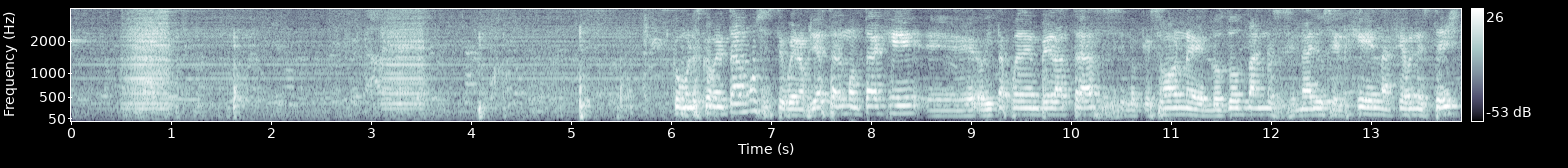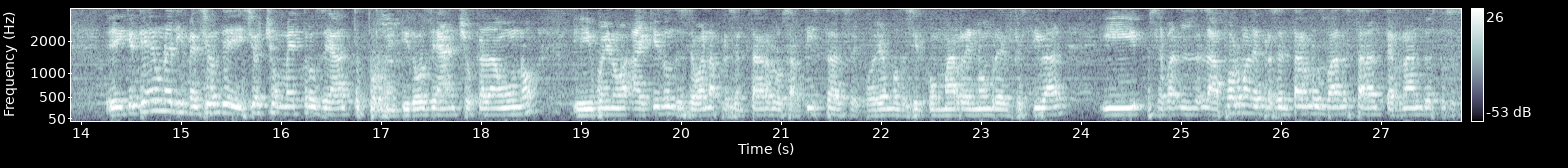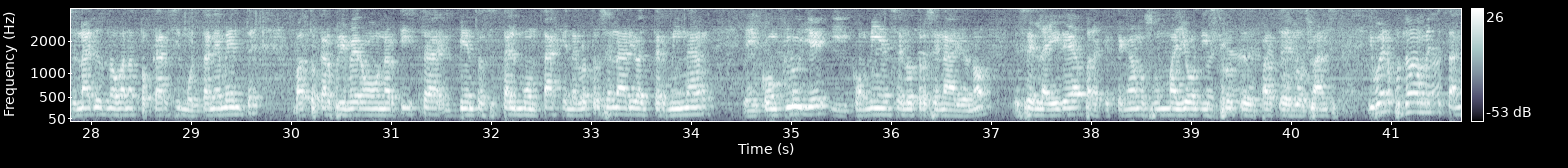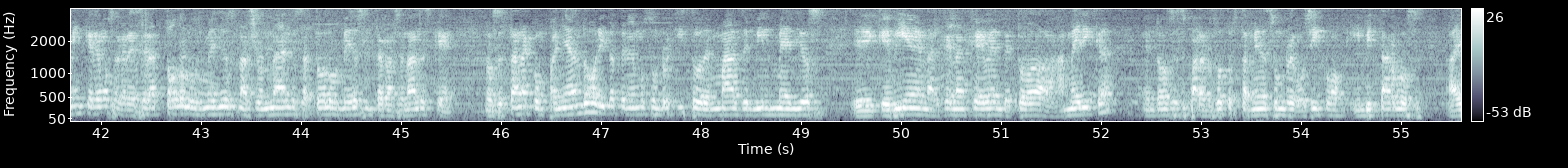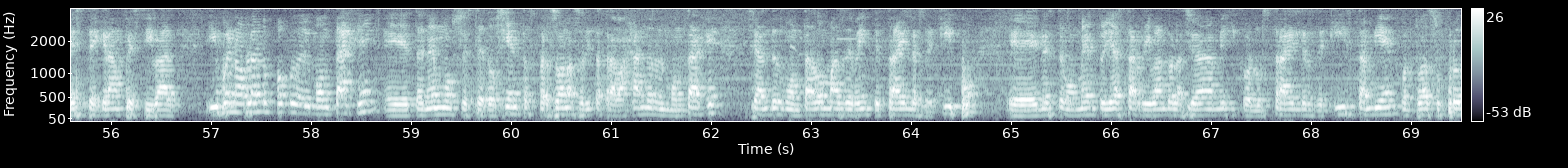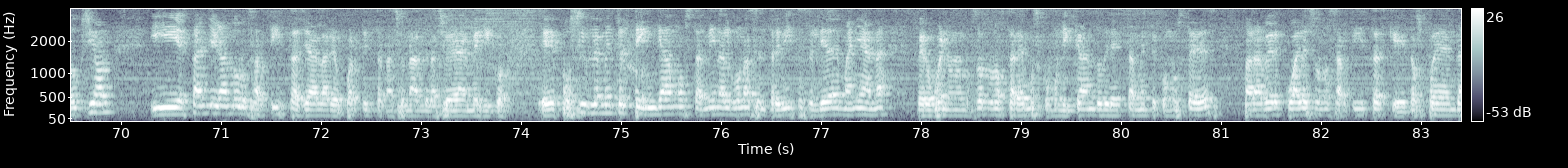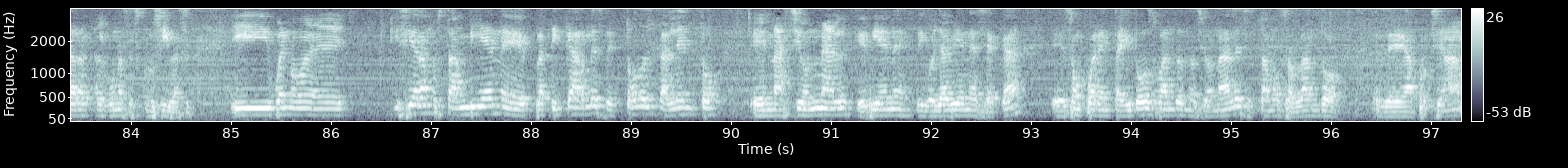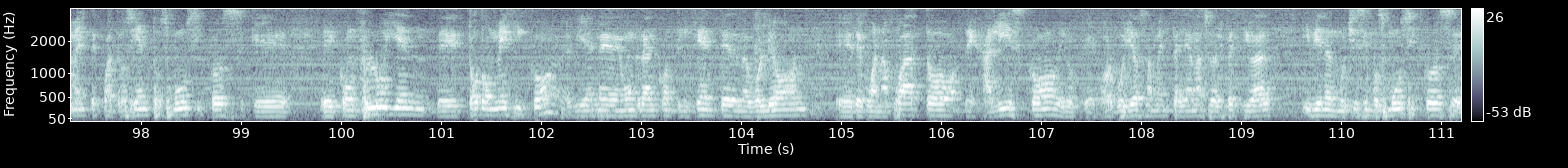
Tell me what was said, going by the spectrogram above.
Como comentamos, este, bueno, ya está el montaje, eh, ahorita pueden ver atrás lo que son eh, los dos magnos escenarios, el G en la Heaven Stage, eh, que tienen una dimensión de 18 metros de alto por 22 de ancho cada uno, y bueno, aquí es donde se van a presentar los artistas, podríamos decir, con más renombre del festival, y la forma de presentarlos van a estar alternando estos escenarios, no van a tocar simultáneamente, va a tocar primero un artista mientras está el montaje en el otro escenario, al terminar eh, concluye y comienza el otro escenario, ¿no? Esa es la idea para que tengamos un mayor disfrute de parte de los fans. Y bueno, pues nuevamente también queremos agradecer a todos los medios nacionales, a todos los medios internacionales que nos están acompañando. Ahorita tenemos un registro de más de mil medios eh, que vienen al Hell and Heaven de toda América. Entonces para nosotros también es un regocijo invitarlos a este gran festival. Y bueno, hablando un poco del montaje, eh, tenemos este, 200 personas ahorita trabajando en el montaje, se han desmontado más de 20 trailers de equipo, Eh, en este momento ya está arribando a la Ciudad de México los trailers de Kiss también con toda su producción y están llegando los artistas ya al aeropuerto internacional de la Ciudad de México. Eh, posiblemente tengamos también algunas entrevistas el día de mañana, pero bueno, nosotros nos estaremos comunicando directamente con ustedes para ver cuáles son los artistas que nos pueden dar algunas exclusivas. Y bueno, eh, quisiéramos también eh, platicarles de todo el talento eh, nacional que viene, digo, ya viene hacia acá. Eh, son 42 bandas nacionales, estamos hablando de aproximadamente 400 músicos que eh, confluyen de todo México. Viene un gran contingente de Nuevo León, de Guanajuato, de Jalisco, digo que orgullosamente allá nació el festival, y vienen muchísimos músicos.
